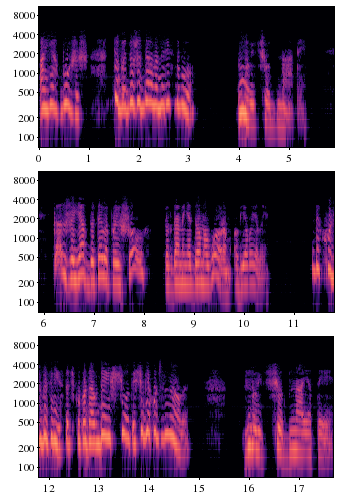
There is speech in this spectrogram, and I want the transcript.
А я, боже ж, тебе дожидала на Різдво. Ну і чудна ти. Как же я б до тебе прийшов, когда мене дома вором об'явили? Так хоч би звісточку подав, де і що ти, щоб я хоч знала. Ну і чудная ти.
